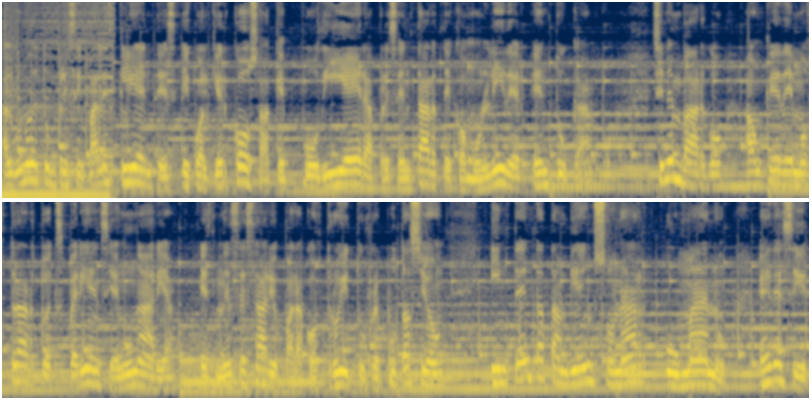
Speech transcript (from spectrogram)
algunos de tus principales clientes y cualquier cosa que pudiera presentarte como un líder en tu campo. Sin embargo, aunque demostrar tu experiencia en un área es necesario para construir tu reputación, intenta también sonar humano, es decir,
